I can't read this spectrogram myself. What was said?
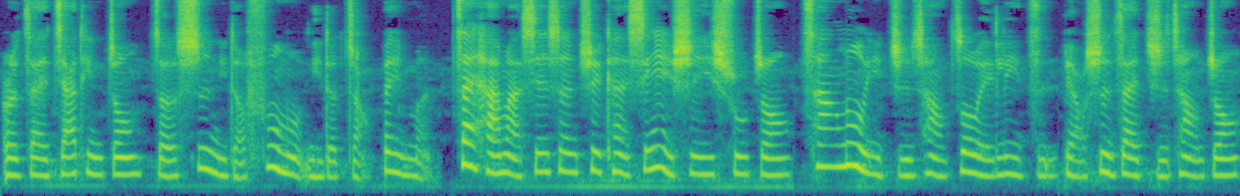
而在家庭中，则是你的父母、你的长辈们。在《蛤蟆先生去看心理师》一书中，苍鹭以职场作为例子，表示在职场中，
